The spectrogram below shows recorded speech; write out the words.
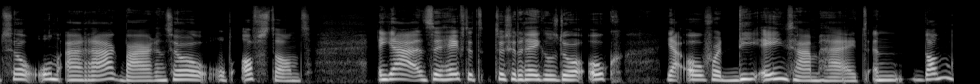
zo onaanraakbaar en zo op afstand. En ja, en ze heeft het tussen de regels door ook ja, over die eenzaamheid. En dan,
